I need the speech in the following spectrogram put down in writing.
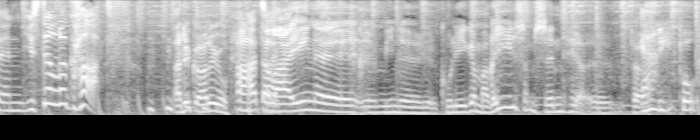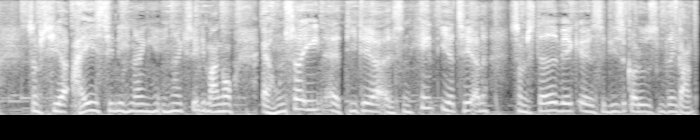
Sådan, you still look hot. Og det gør det jo. Ah, der var en af øh, mine kollegaer, Marie, som sendte her øh, før Ja. ja. vi gik på, som siger, ej, Cindy, hende har, ikke- hende har ikke set i mange år. Er hun så en af de der øh, sådan helt irriterende, som stadigvæk øh, ser lige så godt ud som dengang?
